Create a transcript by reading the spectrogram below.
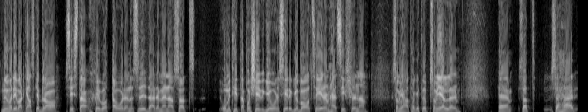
Nu har det varit ganska bra sista 7-8 åren och så vidare, men alltså att om vi tittar på 20 år och ser det globalt så är det de här siffrorna som jag har tagit upp som gäller. Eh, så att så här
